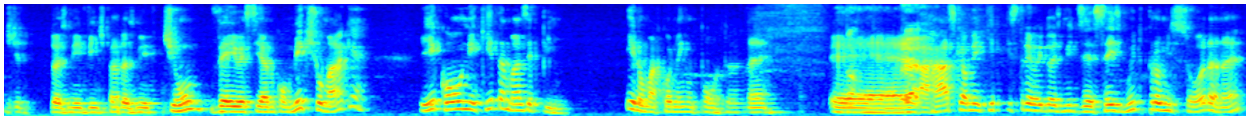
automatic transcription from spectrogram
de 2020 para 2021, veio esse ano com o Mick Schumacher e com o Nikita Mazepin, e não marcou nenhum ponto, né? É, é, a Haas, que é uma equipe que estreou em 2016, muito promissora, né?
